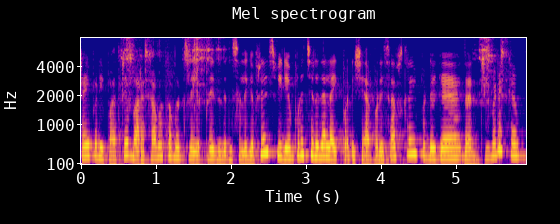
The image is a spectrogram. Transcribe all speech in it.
ட்ரை பண்ணி பார்த்துட்டு மறக்காமல் கமெண்ட்ஸில் எப்படி இருந்ததுன்னு சொல்லுங்கள் ஃப்ரெண்ட்ஸ் வீடியோ பிடிச்சிருந்தா லைக் பண்ணி ஷேர் பண்ணி சப்ஸ்கிரைப் பண்ணுங்கள் நன்றி வணக்கம்.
